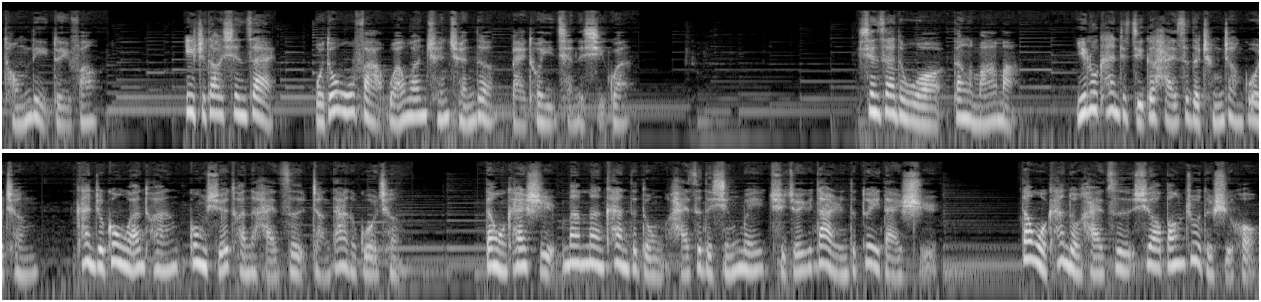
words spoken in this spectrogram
同理对方，一直到现在，我都无法完完全全的摆脱以前的习惯。现在的我当了妈妈，一路看着几个孩子的成长过程，看着共玩团、共学团的孩子长大的过程，当我开始慢慢看得懂孩子的行为取决于大人的对待时，当我看懂孩子需要帮助的时候。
